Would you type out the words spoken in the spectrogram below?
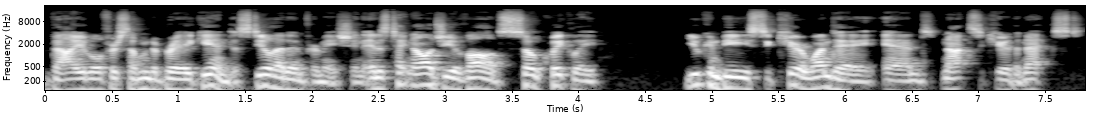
valuable for someone to break in to steal that information. And as technology evolves so quickly, you can be secure one day and not secure the next.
